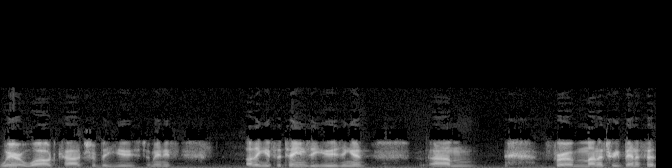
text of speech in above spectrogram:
where a wild card should be used. I mean, if I think if the teams are using it um, for a monetary benefit,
